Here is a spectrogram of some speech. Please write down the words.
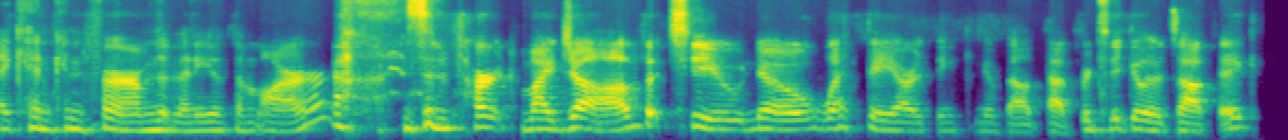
I can confirm that many of them are. it's in part my job to know what they are thinking about that particular topic.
